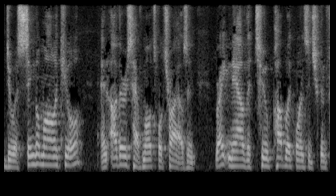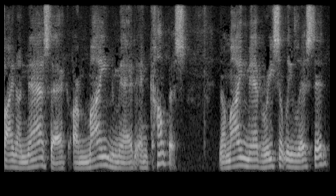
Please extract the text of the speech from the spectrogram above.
do a single molecule and others have multiple trials. And right now, the two public ones that you can find on NASDAQ are MindMed and Compass. Now, MindMed recently listed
